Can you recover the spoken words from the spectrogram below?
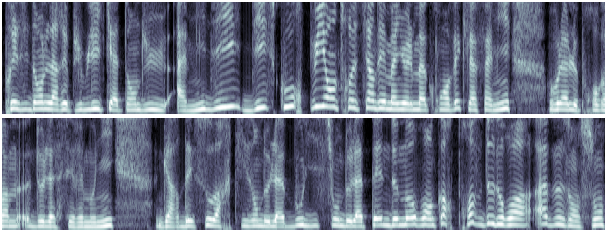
Président de la République attendu à midi. Discours, puis entretien d'Emmanuel Macron avec la famille. Voilà le programme de la cérémonie. Garde Sceaux, artisan de l'abolition de la peine de mort ou encore prof de droit à Besançon.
